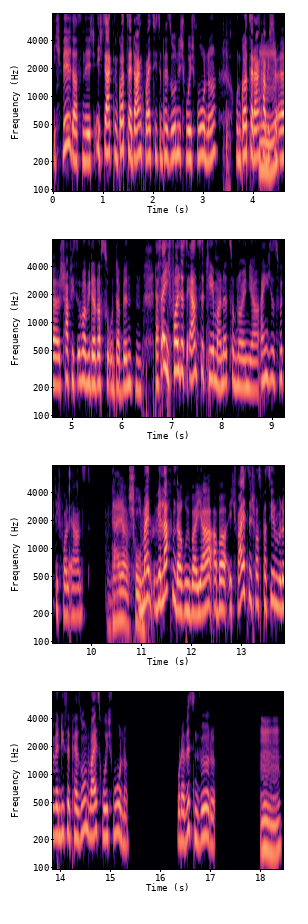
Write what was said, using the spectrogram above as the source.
Ich will das nicht. Ich sage, Gott sei Dank weiß diese Person nicht, wo ich wohne. Und Gott sei Dank mhm. ich, äh, schaffe ich es immer wieder, das zu unterbinden. Das ist eigentlich voll das ernste Thema, ne, zum neuen Jahr. Eigentlich ist es wirklich voll ernst. Naja, schon. Ich meine, wir lachen darüber, ja, aber ich weiß nicht, was passieren würde, wenn diese Person weiß, wo ich wohne. Oder wissen würde. Mhm.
